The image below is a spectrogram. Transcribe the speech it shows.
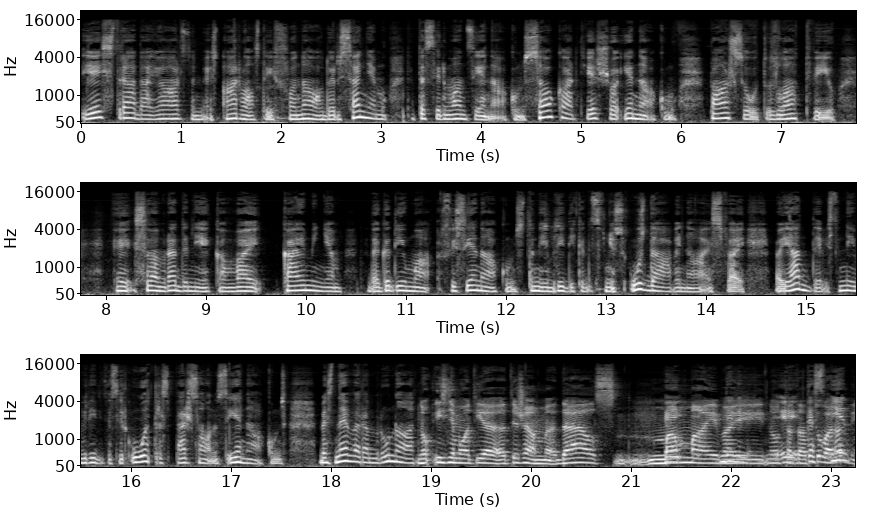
ja es strādāju ārzemēs, ārvalstīs šo naudu arī saņemu, tad tas ir mans ienākums. Savukārt, ja šo ienākumu pārsūtu uz Latviju e, savam radiniekam vai kaimiņam, tādā gadījumā šis ienākums, tanī brīdī, kad es viņus uzdāvinājis vai, vai atdevis, tanī brīdī tas ir otras personas ienākums. Mēs nevaram runāt. Nu, izņemot, ja tiešām dēls mammai vai, ne, ne, nu, tādā tas ien,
